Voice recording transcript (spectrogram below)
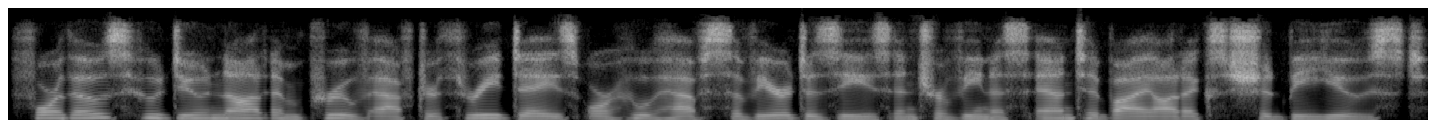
For those who do not improve after three days or who have severe disease intravenous antibiotics should be used.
